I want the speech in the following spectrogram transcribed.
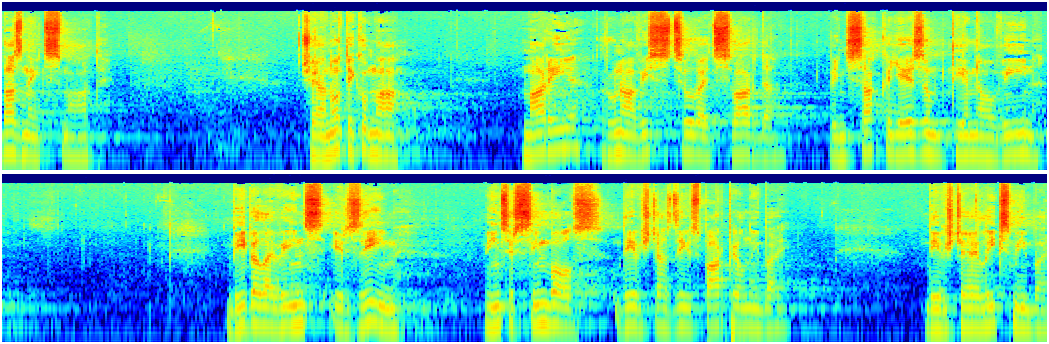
baznīcas māte. Šajā notikumā Marija runā visas cilvēces vārdā. Viņa saka, Jēzum, tiem nav vīna. Bībelē vīns ir zīme, Vīns ir simbols dievišķās dzīves pārpilnībai, dievišķajai līgsmībai.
